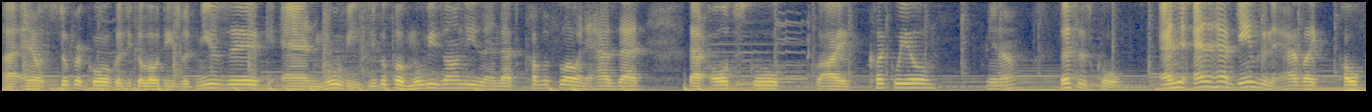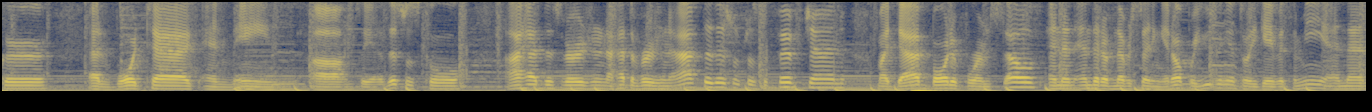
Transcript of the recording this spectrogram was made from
uh, and it was super cool because you could load these with music and movies. You could put movies on these, and that's cover flow, and it has that that old school like click wheel, you know. This is cool, and it, and it had games in it. it had like poker, had Vortex and Mains. Um, so yeah, this was cool. I had this version. I had the version after this, which was the fifth gen. My dad bought it for himself, and then ended up never setting it up or using it, so he gave it to me. And then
